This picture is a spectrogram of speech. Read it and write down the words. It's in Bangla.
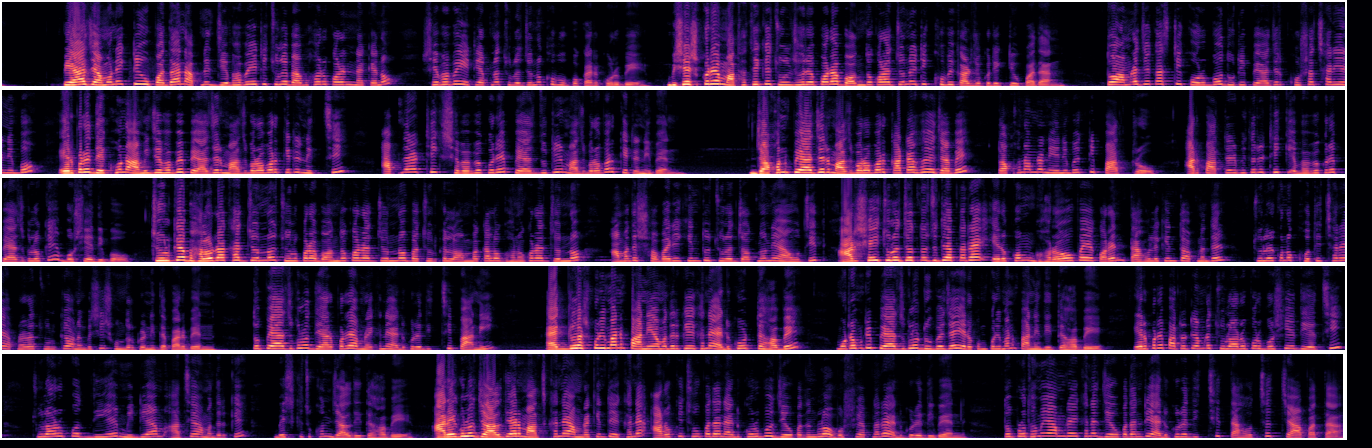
পেঁয়াজ এমন একটি উপাদান, আপনি যেভাবে এটি চুলে ব্যবহার করেন না কেন, সেভাবেই এটি আপনার চুলের জন্য খুব উপকার করবে। বিশেষ করে মাথা থেকে চুল ঝরে পড়া বন্ধ করার জন্য এটি খুবই কার্যকরী একটি উপাদান। তো আমরা যে কাজটি করব, দুটি পেঁয়াজের খোসা ছাড়িয়ে নিব। এরপরে দেখুন, আমি যেভাবে পেঁয়াজের মাঝ বরাবর কেটে নিচ্ছি, আপনারা ঠিক সেভাবে করে পেঁয়াজ দুটির মাঝ বরাবর কেটে নেবেন। যখন পেঁয়াজের মাঝ বরাবর কাটা হয়ে যাবে, তখন আমরা নিয়ে নেব একটি পাত্র। আর পাত্রের ভিতরে ঠিক এভাবে করে পেঁয়াজগুলোকে বসিয়ে দিব। চুলকে ভালো রাখার জন্য, চুল পড়া বন্ধ করার জন্য বা চুলকে লম্বা কালো ঘন করার জন্য আমাদের সবারই কিন্তু চুলের যত্ন নেওয়া উচিত। আর সেই চুলের যত্ন যদি আপনারা এরকম ঘরোয়া উপায়ে করেন, তাহলে কিন্তু আপনাদের চুলের কোনো ক্ষতি ছাড়াই আপনারা চুলকে অনেক বেশি সুন্দর করে নিতে পারবেন। তো পেঁয়াজগুলো দেওয়ার পরে আমরা এখানে অ্যাড করে দিচ্ছি পানি। এক গ্লাস পরিমাণ পানি আমাদেরকে এখানে অ্যাড করতে হবে। মোটামুটি পেঁয়াজগুলো ডুবে যায়, এরকম পরিমাণ পানি দিতে হবে। এরপরে পাত্রটি আমরা চুলার উপর বসিয়ে দিয়েছি। চুলার উপর দিয়ে মিডিয়াম আছে আমাদেরকে বেশ কিছুক্ষণ জাল দিতে হবে। আর এগুলো জাল দেওয়ার মাঝখানে আমরা কিন্তু এখানে আরও কিছু উপাদান অ্যাড করব, যে উপাদানগুলো অবশ্যই আপনারা অ্যাড করে দিবেন। তো প্রথমে আমরা এখানে যে উপাদানটি অ্যাড করে দিচ্ছি তা হচ্ছে চা পাতা।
